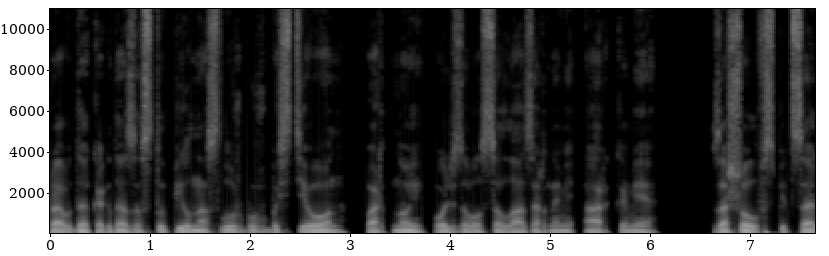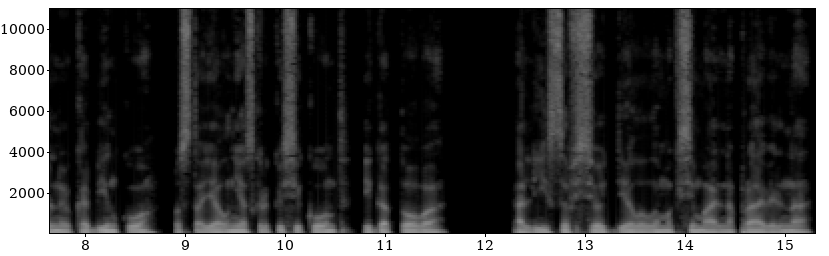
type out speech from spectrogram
Правда, когда заступил на службу в бастион, портной пользовался лазерными арками. Зашел в специальную кабинку, постоял несколько секунд и готово. Алиса все делала максимально правильно.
